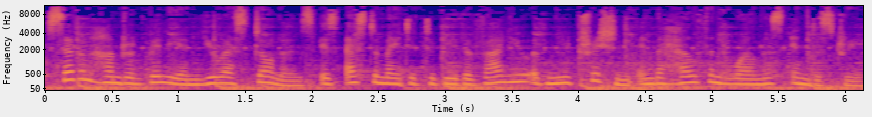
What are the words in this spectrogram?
700 billion US dollars is estimated to be the value of nutrition in the health and wellness industry.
